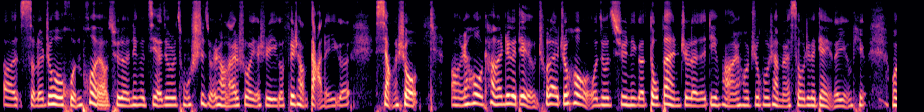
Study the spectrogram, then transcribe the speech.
呃死了之后魂魄要去的那个界，就是从视觉上来说也是一个非常大的一个享受。嗯，然后我看完这个电影出来之后，我就去那个豆瓣之类的地方，然后知乎上面搜这个电影的影评，我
